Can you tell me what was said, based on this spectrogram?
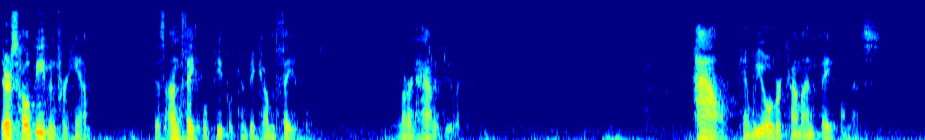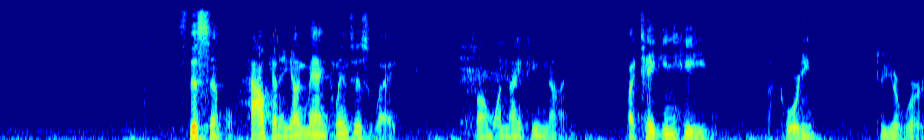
There's hope even for him. Because unfaithful people can become faithful. Learn how to do it. How can we overcome unfaithfulness? It's this simple. How can a young man cleanse his way? Psalm 119.9. By taking heed according to your word.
